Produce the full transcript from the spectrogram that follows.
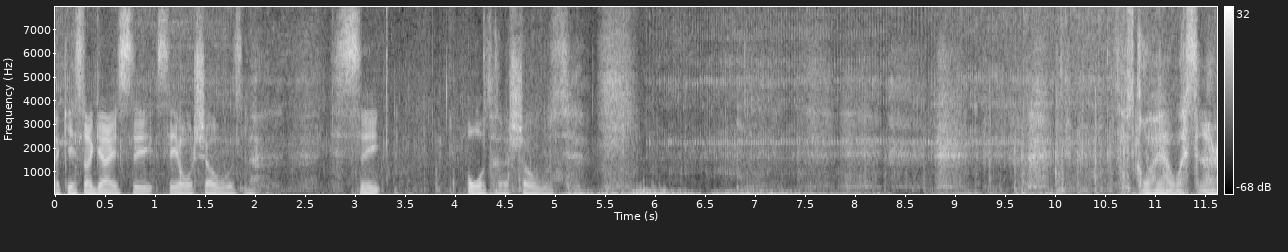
ok, ça, guys, c'est autre chose. C'est autre chose. On se croirait à Whistler.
